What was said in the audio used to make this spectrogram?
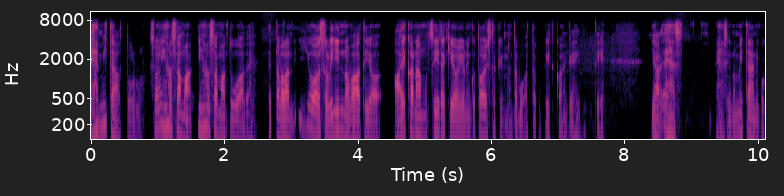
eihän mitään ole tullut. Se on ihan sama, ihan sama tuote. Että tavallaan joo, se oli innovaatio aikana, mutta siitäkin on jo niin kuin toistakymmentä vuotta, kun Bitcoin kehitettiin. Ja eihän, eihän siinä ole mitään niin kuin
